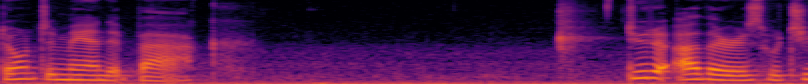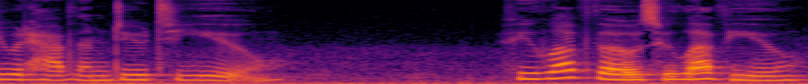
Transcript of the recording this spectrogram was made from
don't demand it back. Do to others what you would have them do to you. If you love those who love you,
